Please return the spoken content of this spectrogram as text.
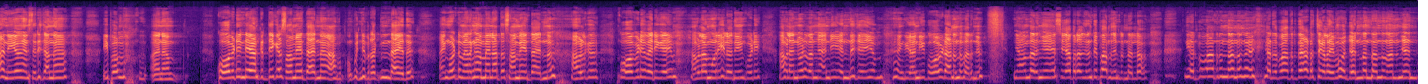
ആ നിയോഗം അനുസരിച്ച് അന്ന് ഇപ്പം കോവിഡിന്റെ ആ ക്രിട്ടിക്കൽ സമയത്തായിരുന്നു കുഞ്ഞ് പ്രഗ്നന്റ് ആയത്. അങ്ങോട്ടും ഇറങ്ങാൻ മേലാത്ത സമയത്തായിരുന്നു. അവൾക്ക് കോവിഡ് വരികയും അവൾ ആ മുറിയിൽ കൂടി അവൾ എന്നോട് പറഞ്ഞു ആന്റി എന്ത് ചെയ്യും? എനിക്ക് കോവിഡാണെന്ന് പറഞ്ഞു. ഞാൻ പറഞ്ഞു ഏഷ്യ പ്രവചനത്തിൽ പറഞ്ഞിട്ടുണ്ടല്ലോ. ഗർഭപാത്രം തന്നെന്ന് ഗർഭപാത്രത്തെ അടച്ചു കളയുമോ? ജന്മം തന്നതാണ് ഞാൻ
